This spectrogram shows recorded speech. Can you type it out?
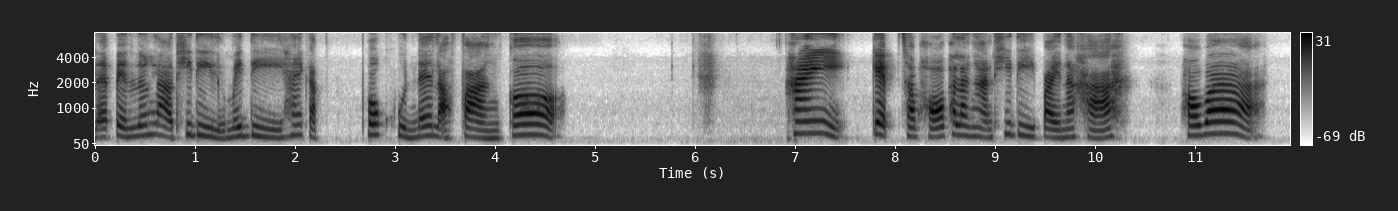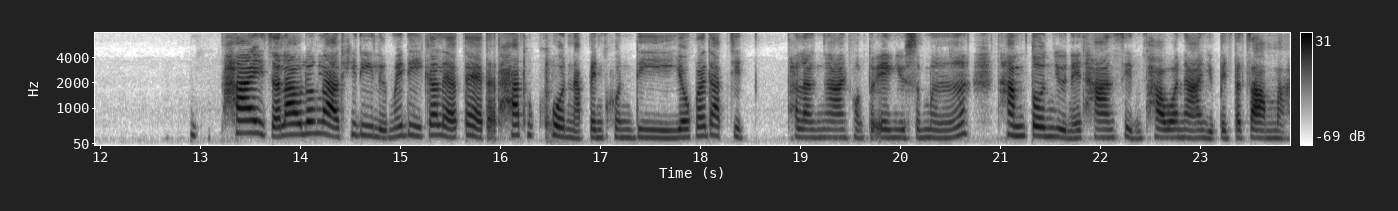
และเป็นเรื่องราวที่ดีหรือไม่ดีให้กับพวกคุณได้รับฟังก็ ให้เก็บเฉพาะพลังงานที่ดีไปนะคะ เพราะว่า ไพ่จะเล่าเรื่องราวที่ดีหรือไม่ดีก็แล้ว แต่แต่ถ้าทุกคนนะเป็นคนดี ยกระดับจิตพลังงานของตัวเองอยู่เสมอทำตนอยู่ในทานศีลภาวนาอยู่เป็นประจำอะ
